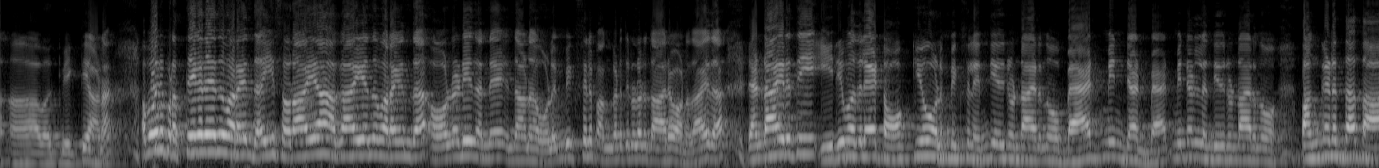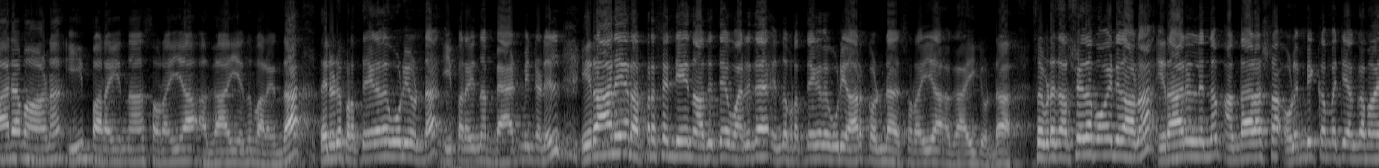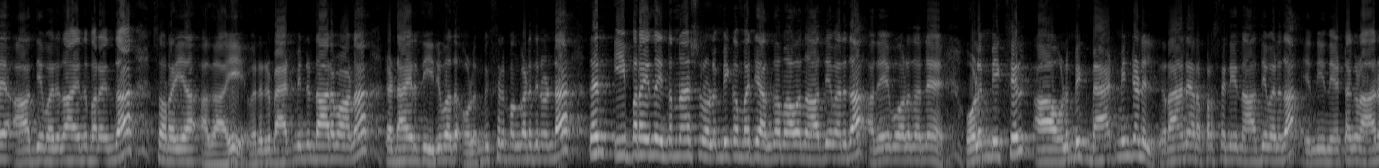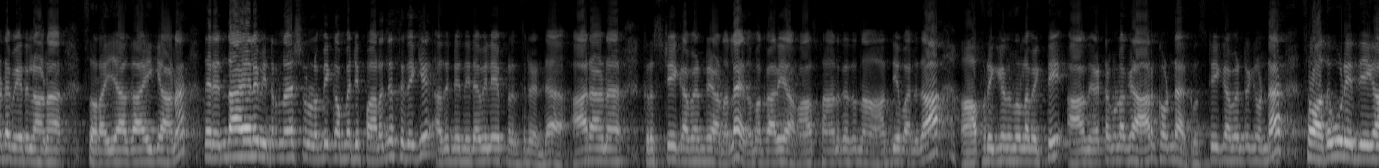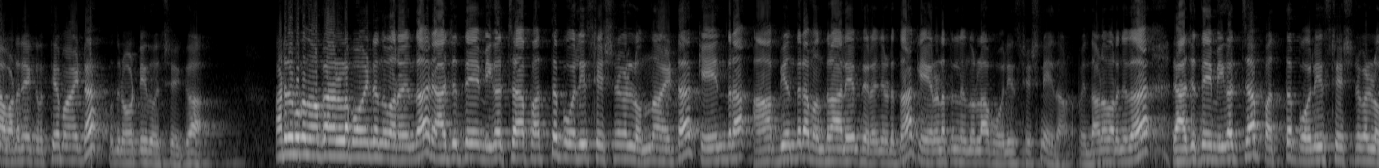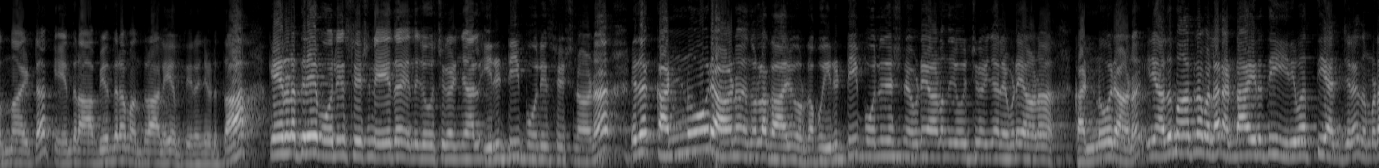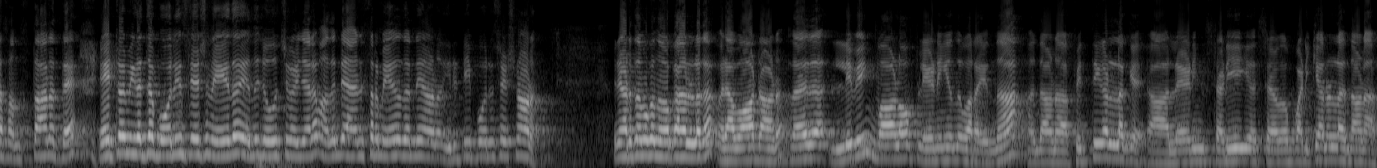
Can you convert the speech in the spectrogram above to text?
വ്യക്തിയാണ്. അപ്പോൾ ഒരു പ്രത്യേകത എന്ന് പറയുന്നത് ഈ സൊറയ്യ അഗായി എന്ന് പറയുന്നത് ഓൾറെഡി തന്നെ എന്താണ് ഒളിമ്പിക്സിൽ പങ്കെടുത്തിട്ടുള്ള ഒരു താരമാണ്. അതായത് രണ്ടായിരത്തി ഇരുപതിലെ ടോക്കിയോ ഒളിമ്പിക്സിൽ എന്ത് ചെയ്തിട്ടുണ്ടായിരുന്നു? ബാഡ്മിന്റൺ ബാഡ്മിന്റണിൽ എന്ത് ചെയ്തിട്ടുണ്ടായിരുന്നു? പങ്കെടുത്ത താരമാണ് ഈ പറയുന്ന സൊറയ്യ അഗായി എന്ന് പറയുന്നത്. അതിനൊരു പ്രത്യേകത കൂടിയുണ്ട്. ഈ പറയുന്ന ബാഡ്മിന്റണിൽ ഇറാനെ റെപ്രസെന്റ് ചെയ്യുന്ന ആദ്യത്തെ വനിത എന്ന പ്രത്യേകത കൂടി ആർക്കുണ്ട്? സുറയ്യ ഗായിക്കുണ്ട് സോ ഇവിടെ ചർച്ച ചെയ്ത പോയിന്റ് ഇതാണ്. ഇറാനിൽ നിന്നും അന്താരാഷ്ട്ര ഒളിമ്പിക് കമ്മിറ്റി അംഗമായ ആദ്യ വനിത എന്ന് പറയുന്നത് സൊറയ്യ അഗായി. ഇവരൊരു ബാഡ്മിന്റൺ താരമാണ്. രണ്ടായിരത്തി ഇരുപത് ഒളിമ്പിക്സിൽ പങ്കെടുത്തിട്ടുണ്ട്. ദെൻ ഈ പറയുന്ന ഇന്റർനാഷണൽ ഒളിമ്പിക് കമ്മിറ്റി അംഗമാവുന്ന ആദ്യ വനിത അതേപോലെ തന്നെ ഒളിമ്പിക്സിൽ ഒളിമ്പിക് ബാഡ്മിന്റണിൽ ഇറാനെ റെപ്രസെന്റ് ചെയ്യുന്ന ആദ്യ വനിത എന്നീ നേട്ടങ്ങൾ ആരുടെ പേരിലാണ്? സൊറയ്യ ഗായിക്കാണ് ദെൻ എന്തായാലും ഇന്റർനാഷണൽ ഒളിമ്പിക് കമ്മിറ്റി പറഞ്ഞ സ്ഥിതിക്ക് അതിന്റെ നിലവിലെ പ്രസിഡന്റ് ആരാണ്? ക്രിസ്റ്റി കവൻഡറി ആണ് അല്ലെ നമുക്കറിയാം ആ സ്ഥാനത്തെത്തുന്ന ആദ്യ വനിത ആഫ്രിക്കയിൽ നിന്നുള്ള വ്യക്തി. ആ നേട്ടങ്ങളൊക്കെ ആർക്കുണ്ട്? ക്രിസ്റ്റി കവൻഡറിക്ക് ഉണ്ട് സോ അതുകൂടി എന്ത് ചെയ്യുക? വളരെ കൃത്യമായിട്ട് ഒന്ന് നോട്ട് ചെയ്ത് വെച്ചേക്കുക. അടുത്ത നമുക്ക് നോക്കാനുള്ള പോയിന്റ് എന്ന് പറയുന്നത് രാജ്യത്തെ മികച്ച പത്ത് പോലീസ് സ്റ്റേഷനുകളിൽ ഒന്നായിട്ട് കേന്ദ്ര ആഭ്യന്തര മന്ത്രാലയം തിരഞ്ഞെടുത്ത കേരളത്തിൽ നിന്നുള്ള പോലീസ് സ്റ്റേഷൻ ഏതാണ്? അപ്പൊ എന്താണ് പറഞ്ഞത്? രാജ്യത്തെ മികച്ച പത്ത് പോലീസ് സ്റ്റേഷനുകളിൽ ഒന്നായിട്ട് കേന്ദ്ര ആഭ്യന്തര മന്ത്രാലയം തിരഞ്ഞെടുത്ത കേരളത്തിലെ പോലീസ് സ്റ്റേഷൻ ഏത് എന്ന് ചോദിച്ചു കഴിഞ്ഞാൽ ഇരിട്ടി പോലീസ് സ്റ്റേഷനാണ് ഇത് കണ്ണൂരാണ് എന്നുള്ള കാര്യം ഓർക്കുക. അപ്പോൾ ഇരിട്ടി പോലീസ് സ്റ്റേഷൻ എവിടെയാണെന്ന് ചോദിച്ചു കഴിഞ്ഞാൽ എവിടെയാണ്? കണ്ണൂരാണ്. ഇനി അത് മാത്രമല്ല രണ്ടായിരത്തി ഇരുപത്തി അഞ്ചിലെ നമ്മുടെ സംസ്ഥാനത്തെ ഏറ്റവും മികച്ച പോലീസ് സ്റ്റേഷൻ ഏത് എന്ന് ചോദിച്ചു കഴിഞ്ഞാലും അതിന്റെ ആൻസറും ഏത് തന്നെയാണ്? ഇരിട്ടി പോലീസ് സ്റ്റേഷനാണ് ഇനി അടുത്ത് നമുക്ക് നോക്കാനുള്ളത് ഒരു അവാർഡാണ് അതായത് ലിവിങ് വാൾ ഓഫ് ലേണിംഗ് എന്ന് പറയുന്ന എന്താണ് ഭിത്തികളിലൊക്കെ ലേണിംഗ് സ്റ്റഡി പഠിക്കാനുള്ള എന്താണ്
